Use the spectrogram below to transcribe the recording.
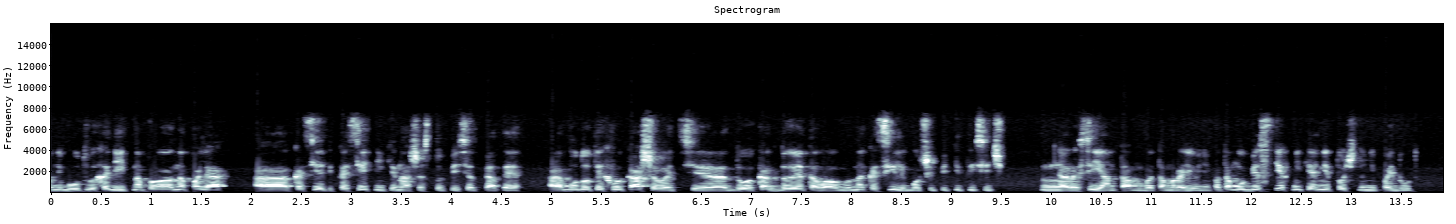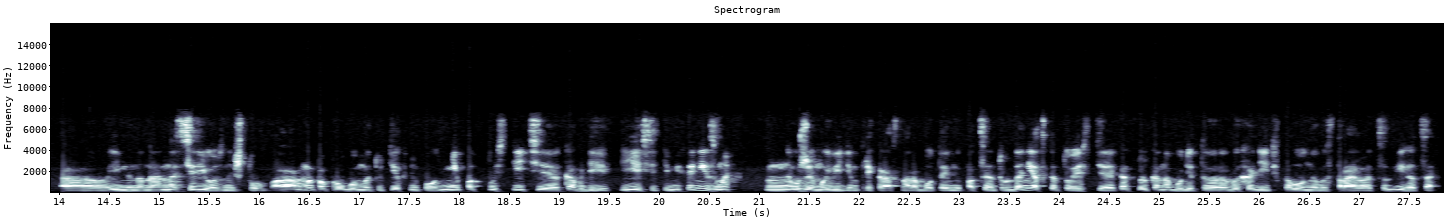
Они будут выходить на, на поля, а кассет, кассетники наши 155-е а будут их выкашивать, э, до, как до этого накосили больше пяти тысяч россиян там, в этом районе. Потому без техники они точно не пойдут э, именно на, на серьезный штурм. А мы попробуем эту технику не подпустить э, к Авдеевке. Есть эти механизмы, уже мы видим прекрасно, работаем и по центру Донецка, то есть как только она будет выходить в колонны, выстраиваться, двигаться,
